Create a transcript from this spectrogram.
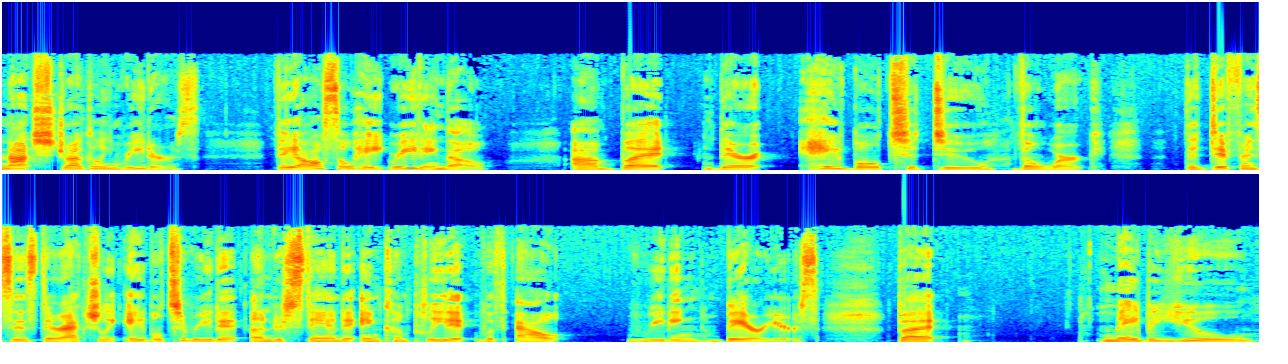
not struggling readers. They also hate reading, though, um, but they're able to do the work. The difference is they're actually able to read it, understand it, and complete it without reading barriers. But maybe you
